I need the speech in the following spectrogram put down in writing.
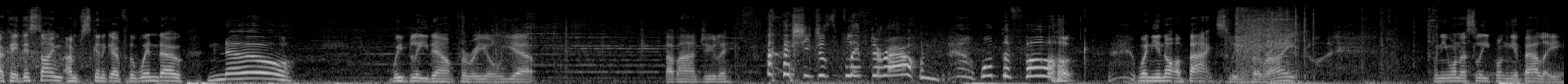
Okay, this time I'm just gonna go for the window. No! We bleed out for real, yep. Bye bye, Julie. she just flipped around! What the fuck? When you're not a back sleeper, right? When you want to sleep on your belly.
